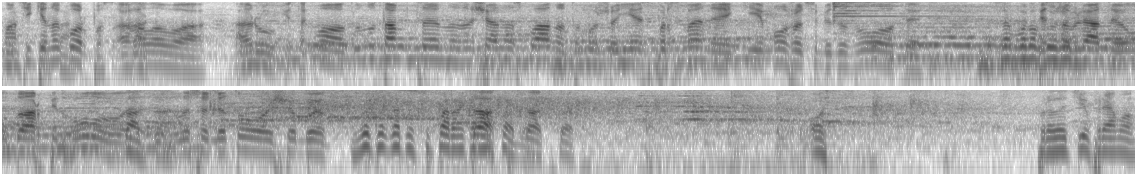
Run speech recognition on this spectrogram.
масці. тільки на так. корпус, а Так. голова, а руки. Так мало. Ну там це надзвичайно складно, тому що є спортсмени, які можуть собі дозволити Це було б дуже підставляти удар під голову Так, так. лише для того, щоб викликати суперника на себе. так, так. Ось. Прилетів прямо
